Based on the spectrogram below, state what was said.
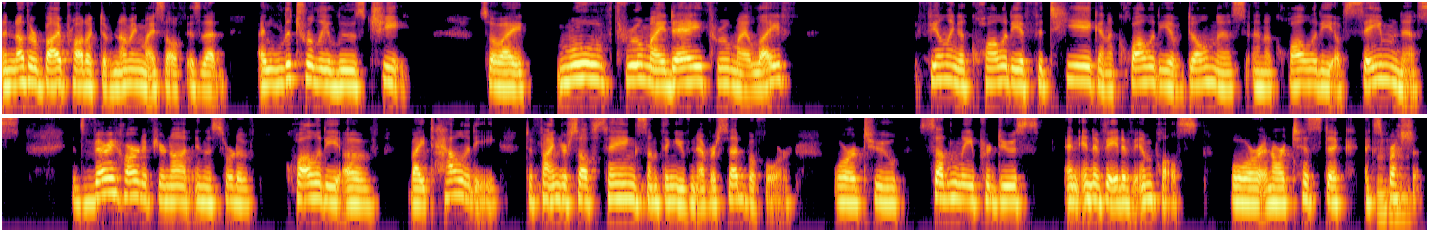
another byproduct of numbing myself is that I literally lose chi. So I move through my day, through my life, feeling a quality of fatigue and a quality of dullness and a quality of sameness. It's very hard if you're not in a sort of quality of vitality to find yourself saying something you've never said before or to suddenly produce an innovative impulse or an artistic expression. Mm-hmm.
